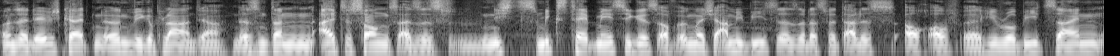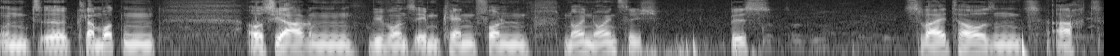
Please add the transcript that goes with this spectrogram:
Und seit Ewigkeiten irgendwie geplant, ja. Das sind dann alte Songs, also es ist nichts Mixtape-mäßiges auf irgendwelche Ami-Beats oder so. Das wird alles auch auf äh, Hero-Beats sein und äh, Klamotten aus Jahren, wie wir uns eben kennen, von 99 bis 2008,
